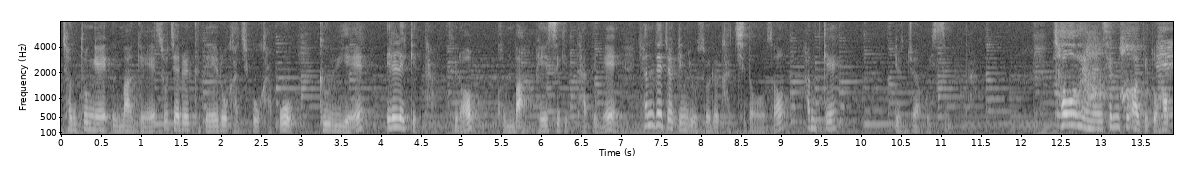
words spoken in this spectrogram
전통의 음악의 소재를 그대로 가지고 가고 그 위에 일렉 기타, 드럼, 건반, 베이스 기타 등의 현대적인 요소를 같이 넣어서 함께 연주하고 있습니다. 처음에는 생소하기도 하고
